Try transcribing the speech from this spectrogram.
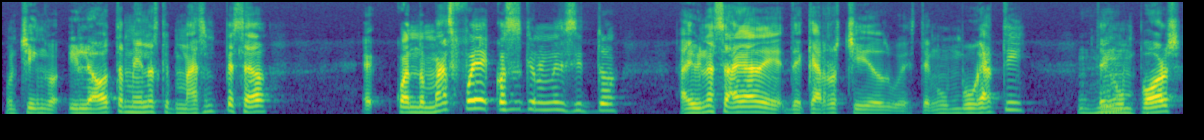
un chingo. Y luego también los que más he empezado, eh, cuando más fue cosas que no necesito, hay una saga de, de carros chidos, güey. Tengo un Bugatti, tengo un Porsche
